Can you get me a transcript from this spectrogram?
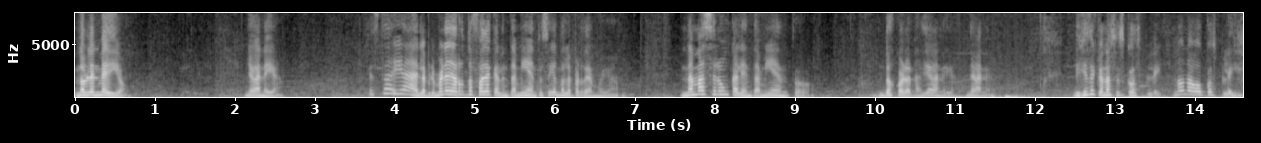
Noble en medio. Ya gané ya. Está ya. La primera derrota fue de calentamiento. Esa ya no la perdemos ya. Nada más era un calentamiento. Dos coronas. Ya gané ya. Ya gané. Dijiste que no haces cosplay. No, no hago cosplay.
